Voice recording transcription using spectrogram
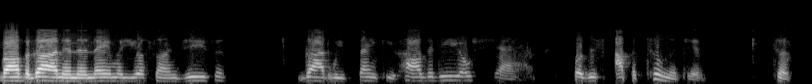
Father God, in the name of your Son Jesus, God, we thank you, hallelujah, for this opportunity to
